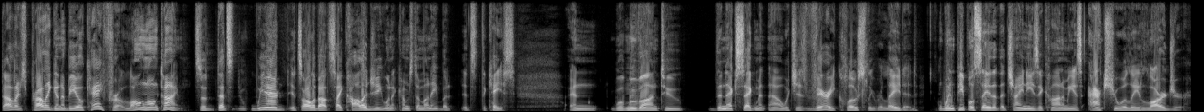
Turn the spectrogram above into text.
dollar's probably going to be okay for a long, long time. So that's weird. It's all about psychology when it comes to money, but it's the case. And we'll move on to the next segment now, which is very closely related. When people say that the Chinese economy is actually larger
